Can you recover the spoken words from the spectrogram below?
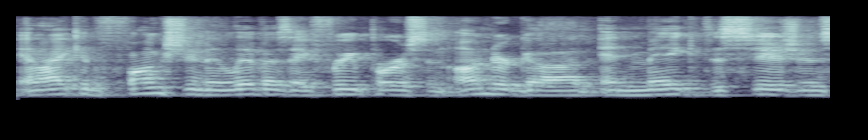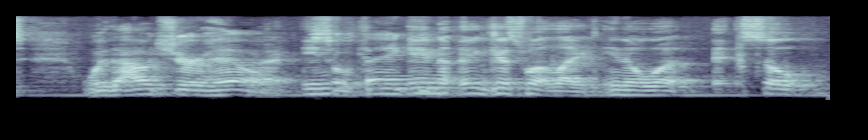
and I can function and live as a free person under God and make decisions without your help. Right. so thank you. And, and guess what? Like, you know what? So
